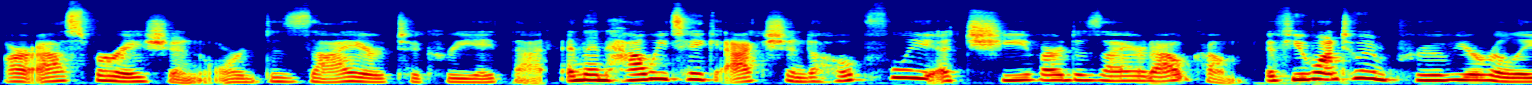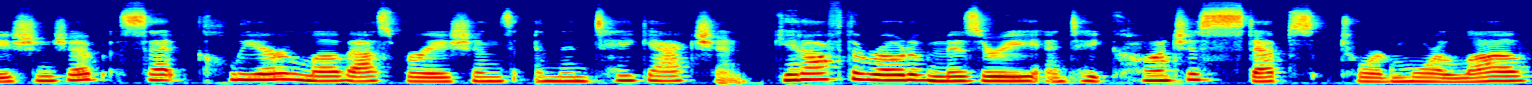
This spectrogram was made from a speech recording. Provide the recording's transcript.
our aspiration or desire to create that, and then how we take action to hopefully achieve our desired outcome. If you want to improve your relationship, set clear love aspirations and then take action. Get off the road of misery and take conscious steps toward more love,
